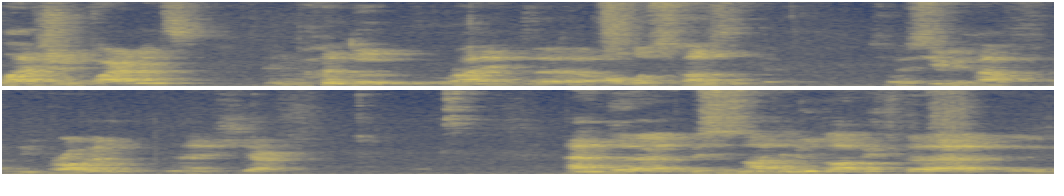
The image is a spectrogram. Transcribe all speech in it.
large requirements, and we want to run it uh, almost constantly. So you see we have a big problem uh, here. And uh, this is not a new topic. Uh,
